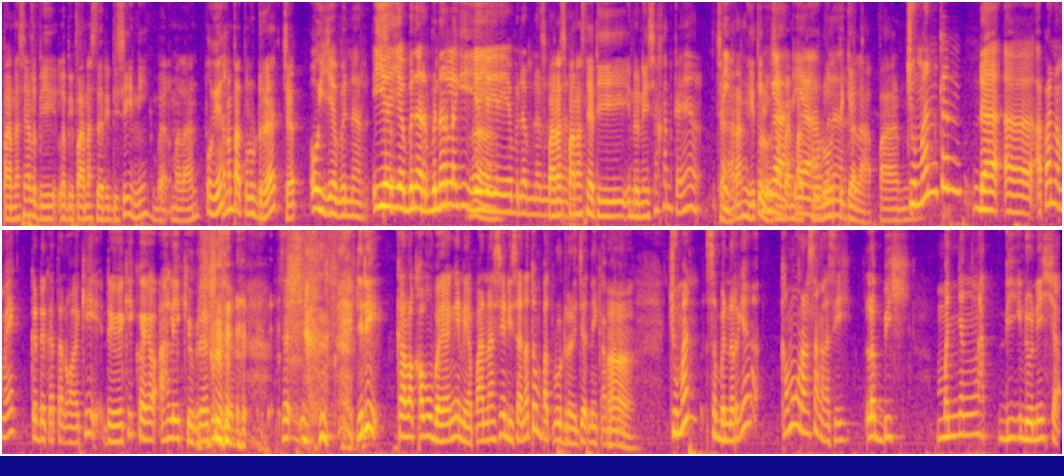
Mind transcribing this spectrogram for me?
Panasnya lebih lebih panas dari di sini Mbak, malahan. Oh ya? Karena 40 derajat. Oh iya benar. Iya iya benar, benar lagi. Iya Nah, iya iya benar benar. Panas-panasnya di Indonesia kan kayaknya jarang gitu loh Enggak, sampai iya, 40, benar. 38. Cuman kan da, eh, apa namanya kedekatan Waki, Deweki kayak ahli geografis ya. Jadi kalau kamu bayangin ya panasnya di sana tuh 40 derajat nih kamarnya. Ah. Cuman sebenarnya kamu ngerasa nggak sih lebih menyengat di Indonesia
